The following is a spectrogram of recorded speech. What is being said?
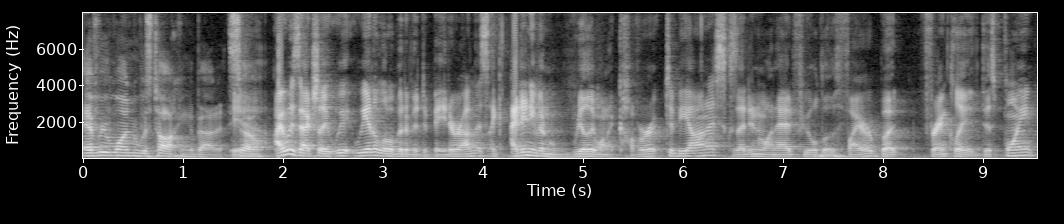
everyone was talking about it Yeah. so I was actually we, we had a little bit of a debate around this. Like I didn't even really want to cover it to be honest because I didn't want to add fuel to the fire. But frankly, at this point,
